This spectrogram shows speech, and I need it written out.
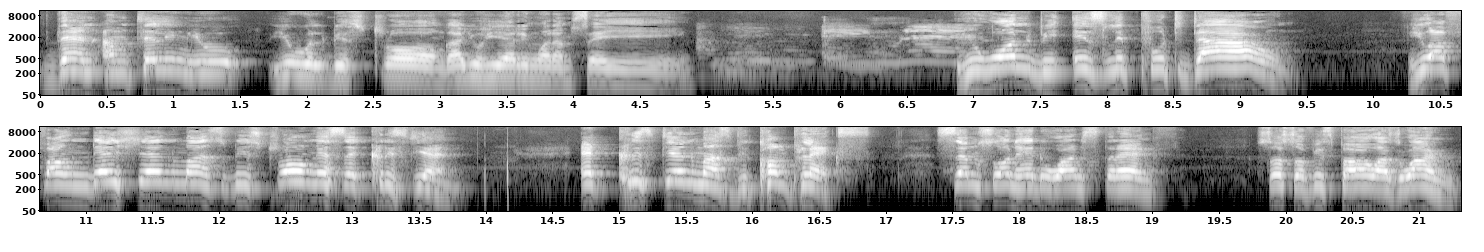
Then I'm telling you, you will be strong. Are you hearing what I'm saying? You won't be easily put down. Your foundation must be strong as a Christian. A Christian must be complex. Samson had one strength. Source of his power was one.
